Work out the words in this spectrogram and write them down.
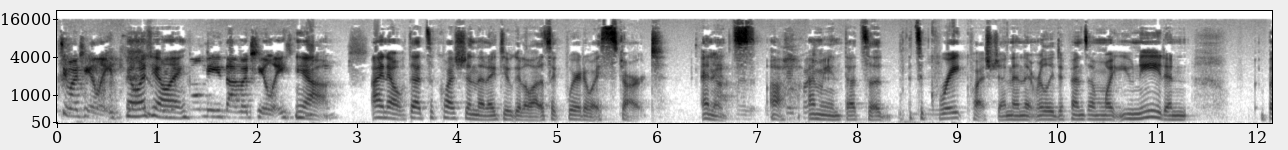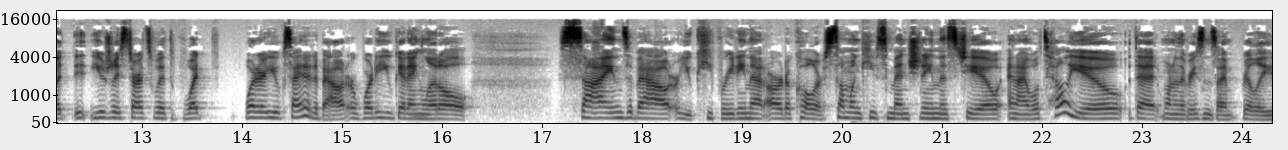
too much healing. Too much healing. We don't need that much healing. yeah. I know. That's a question that I do get a lot. It's like, where do I start? and yeah, it's oh, i mean that's a it's a mm-hmm. great question and it really depends on what you need and but it usually starts with what what are you excited about or what are you getting mm-hmm. little signs about or you keep reading that article or someone keeps mentioning this to you and i will tell you that one of the reasons i really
